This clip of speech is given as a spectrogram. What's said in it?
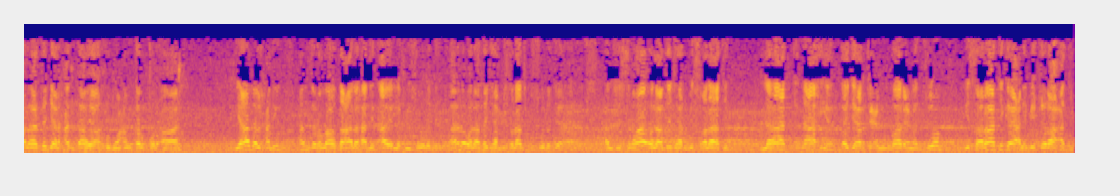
ولا تجهر حتى يأخذوا عنك القرآن. في هذا الحديث أنزل الله تعالى هذه الآية اللي في سورة هذا ولا تجهر بصلاتك في سورة الإسراء ولا تجهر بصلاتك لا ناهية تجهر فعل مضارع مجزوم بصلاتك يعني بقراءتك.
